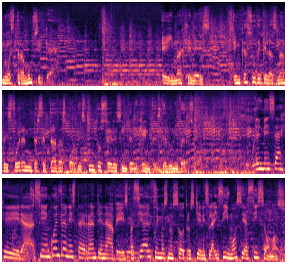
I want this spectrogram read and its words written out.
nuestra música e imágenes en caso de que las naves fueran interceptadas por distintos seres inteligentes del universo. El mensaje era, si encuentran esta errante nave espacial, fuimos nosotros quienes la hicimos y así somos.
